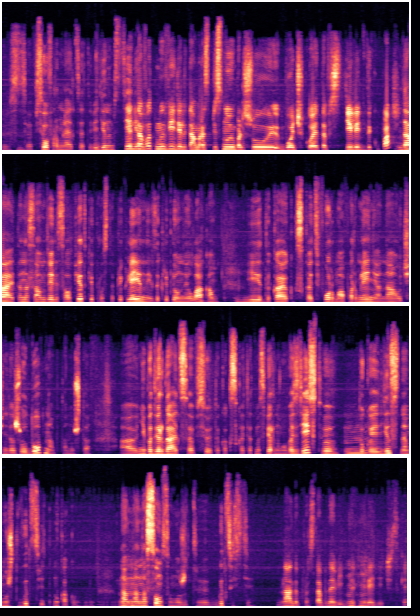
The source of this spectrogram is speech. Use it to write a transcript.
То есть все оформляется это в едином стиле. Это вот мы видели там расписную большую бочку, это в стиле декупаж? Да, это на самом деле салфетки просто приклеенные, закрепленные лаком. И такая, как сказать, форма оформления, она очень даже удобна, потому что не подвергается все это, как сказать, атмосферному воздействию. Мгм. Только единственное может выцветь, ну как на, на- на солнце может э, выцвести. Надо просто обновить да, Мгм. периодически.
